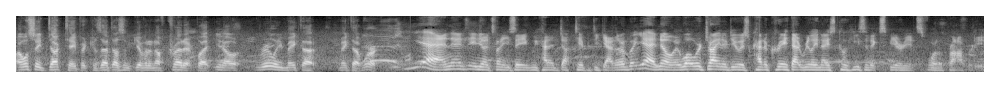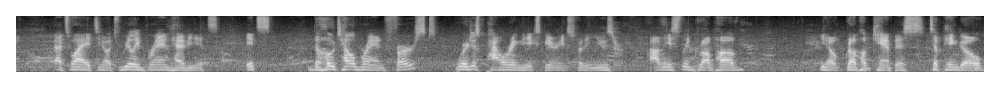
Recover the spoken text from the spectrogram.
i won't say duct tape it because that doesn't give it enough credit but you know really make that make that work Yeah, and you know, it's funny you say we kind of duct tape it together, but yeah, no, what we're trying to do is kind of create that really nice cohesive experience for the property. That's why it's you know it's really brand heavy. It's it's the hotel brand first. We're just powering the experience for the user. Obviously, Grubhub, you know, Grubhub Campus, Tapingo,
